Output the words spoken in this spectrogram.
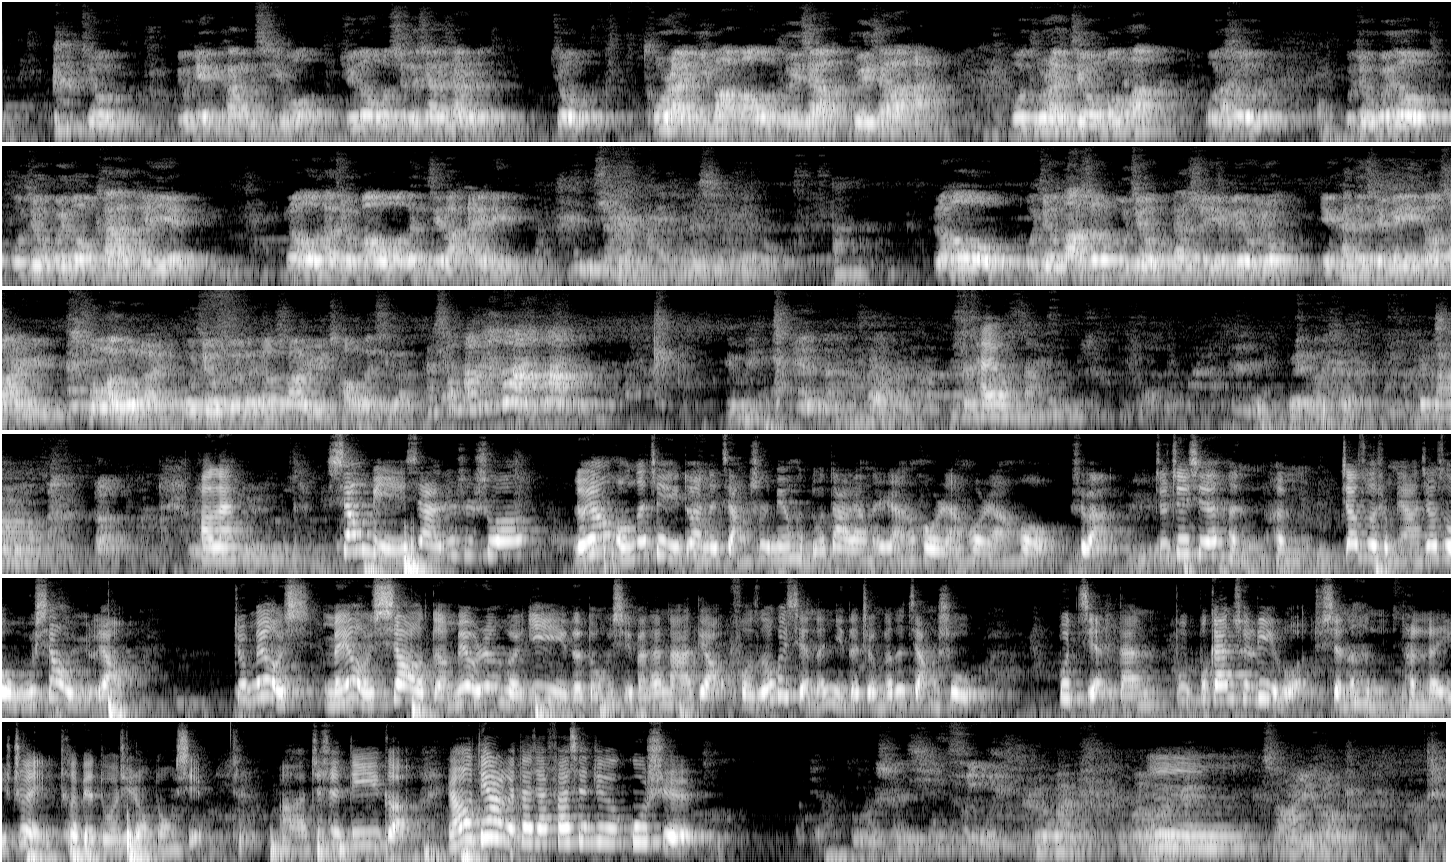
就有点看不起我，觉得我是个乡下人，就突然一把把我推下推下了海，我突然就懵了，我就 我就回头我就回头看了他一眼，然后他就把我摁进了海里，然后我就大声呼救，但是也没有用，眼看着前面一条鲨鱼冲了过来，我就和那条鲨鱼吵了起来。还有吗？没了。好，好嘞。相比一下，就是说刘洋红的这一段的讲述里面有很多大量的然后，然后，然后，是吧？就这些很很叫做什么呀？叫做无效语料，就没有没有效的、没有任何意义的东西，把它拿掉，否则会显得你的整个的讲述不简单、不不干脆利落，就显得很很累赘，特别多这种东西啊。这是第一个。然后第二个，大家发现这个故事。嗯，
